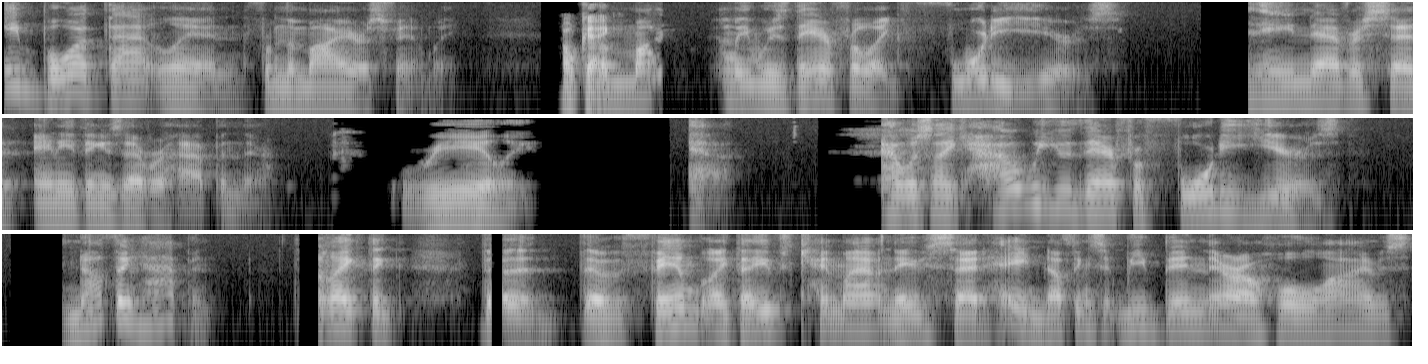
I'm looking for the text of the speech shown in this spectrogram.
they bought that land from the Myers family. Okay. The Myers family was there for like forty years, and they never said anything has ever happened there. Really? Yeah, I was like, how were you there for forty years? Nothing happened. Like the the the family, like they've came out and they've said, hey, nothing's. We've been there our whole lives.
